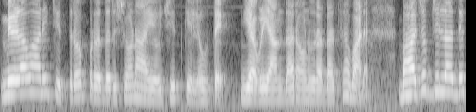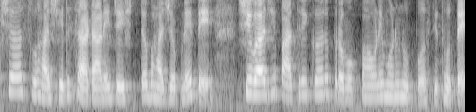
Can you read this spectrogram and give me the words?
मेळावा आणि चित्र प्रदर्शन आयोजित केले होते. यावेळी आमदार अनुराधा चव्हाण भाजप जिल्हाध्यक्ष सुहाशीर साठ आणि ज्येष्ठ भाजप नेते शिवाजी पाथरीकर प्रमुख पाहुणे म्हणून उपस्थित होते.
